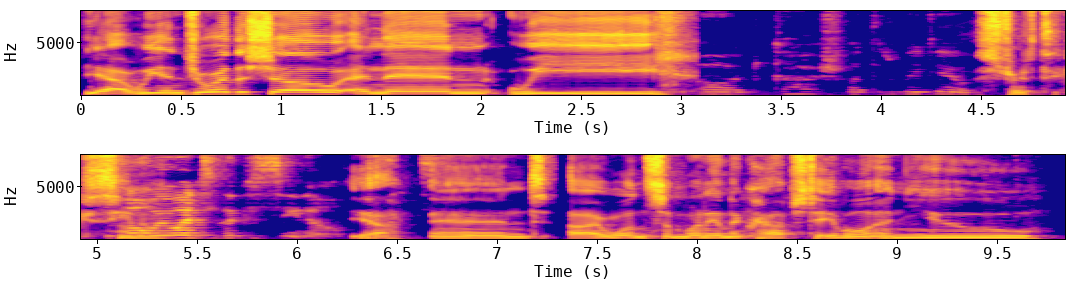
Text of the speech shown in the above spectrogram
yeah, we enjoyed the show, and then we Oh gosh, what did we do? straight to the casino. Oh, we went to the casino. yeah, and I won some money on the craps table, and you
